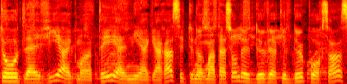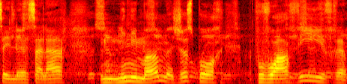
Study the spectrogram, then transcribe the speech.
taux de la vie a augmenté à Niagara. C'est une augmentation de 2,2% C'est le salaire minimum juste pour pouvoir vivre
